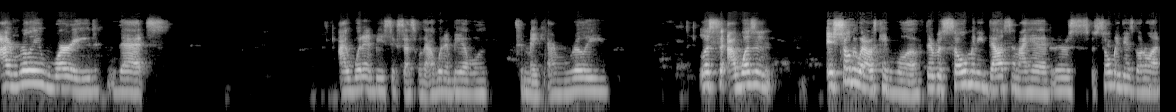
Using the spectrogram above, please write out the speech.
I really worried that I wouldn't be successful, that I wouldn't be able to make it. I really, let's say, I wasn't, it showed me what I was capable of. There was so many doubts in my head. There was so many things going on.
